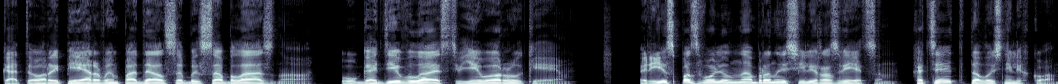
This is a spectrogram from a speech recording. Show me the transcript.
который первым подался бы соблазну, угоди власть в его руки. Рис позволил набранной силе развеяться, хотя это далось нелегко.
